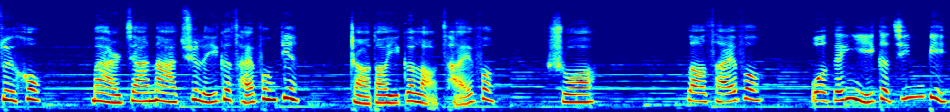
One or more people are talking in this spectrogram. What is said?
最后，麦尔加纳去了一个裁缝店，找到一个老裁缝，说：“老裁缝，我给你一个金币，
